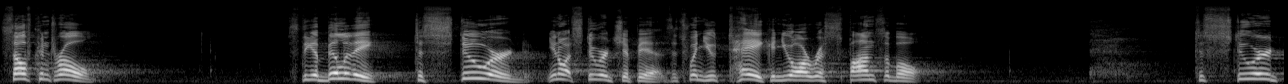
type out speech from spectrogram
Self control. It's the ability to steward. You know what stewardship is? It's when you take and you are responsible to steward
